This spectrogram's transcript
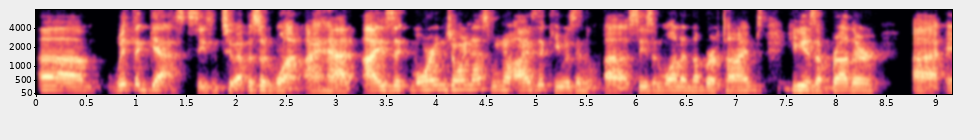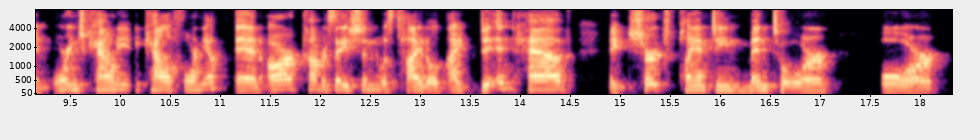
um, with a guest, season two, episode one. I had Isaac Morin join us. We know Isaac, he was in uh, season one a number of times. He is a brother uh, in Orange County, California. And our conversation was titled, I Didn't Have a church planting mentor or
